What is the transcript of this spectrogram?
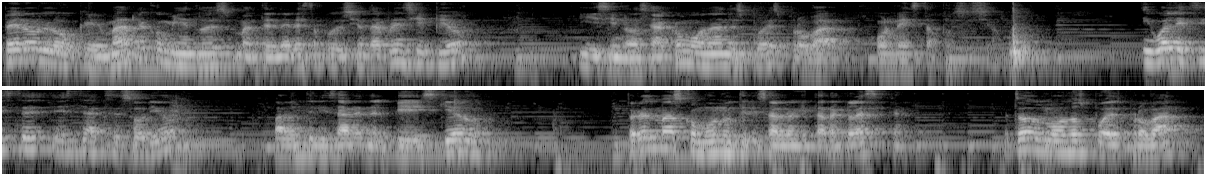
Pero lo que más recomiendo es mantener esta posición al principio y si no se acomodan después probar con esta posición. Igual existe este accesorio para utilizar en el pie izquierdo, pero es más común utilizarlo en guitarra clásica. De todos modos puedes probar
